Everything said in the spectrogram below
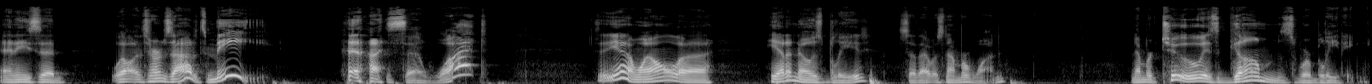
And he said, Well, it turns out it's me. And I said, What? He said, Yeah, well, uh, he had a nosebleed. So that was number one. Number two, his gums were bleeding,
